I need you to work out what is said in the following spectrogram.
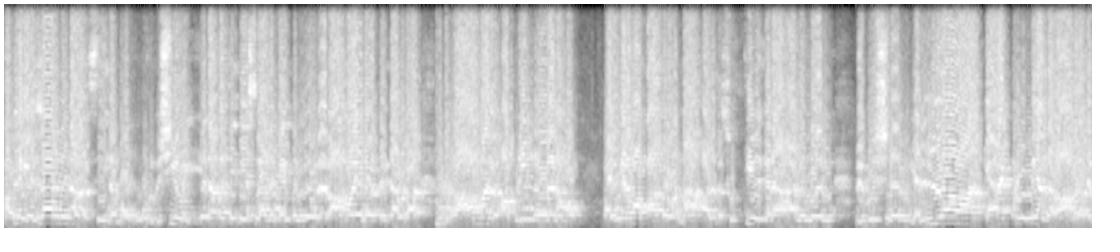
பக்கம் எல்லாருமே தான். சி நம்ம ஒரு விஷயம் எதை பத்தி பேசினாலுமே இப்ப நீங்க ஒரு ராமாயணம் எடுத்துக்கிட்டா கூட ராமர் அப்படின்றத நம்ம பயங்கரமா பாக்குறோம்னா அதுல சுத்தி இருக்கிற ஹனுமன் விபூஷணன் எல்லா கேரக்டருமே அந்த ராமரை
